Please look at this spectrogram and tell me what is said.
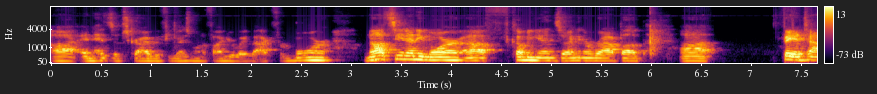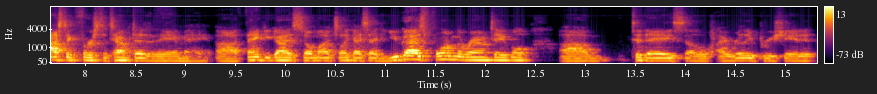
Uh, and hit subscribe if you guys want to find your way back for more. Not seeing any more uh, coming in, so I'm going to wrap up. Fantastic first attempt at an AMA. Uh, thank you guys so much. Like I said, you guys formed the roundtable um, today, so I really appreciate it.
